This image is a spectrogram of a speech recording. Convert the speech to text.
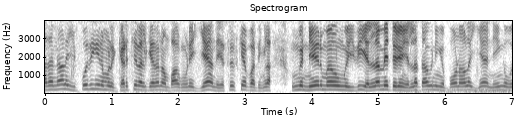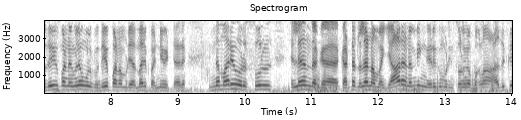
அதனால் இப்போதைக்கு நம்மளுக்கு கிடைச்ச வேலைக்கே தான் நான் பார்க்க முடியும். ஏன் அந்த எஸ்எஸ்கே பார்த்தீங்களா? உங்கள் நேர்மை உங்கள் இது எல்லாமே தெரியும். எல்லாத்தாவும் நீங்கள் போனாலும் ஏன் நீங்கள் உதவி பண்ணவங்களே உங்களுக்கு உதவி பண்ண முடியாத மாதிரி பண்ணி விட்டார்? இந்த மாதிரி ஒரு சூழ் இல்லை இந்த க கட்டத்தில் நம்ம யாரை நம்பி இங்கே இருக்க முடியும்? சொல்லுங்கள் பார்க்கலாம். அதுக்கு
